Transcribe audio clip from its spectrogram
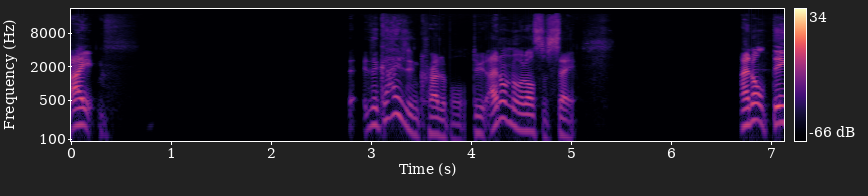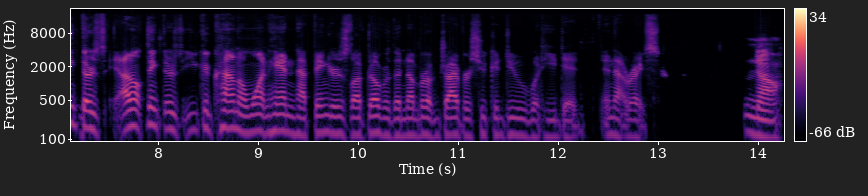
I the guy's incredible, dude. I don't know what else to say. I don't think there's I don't think there's you could count on one hand and have fingers left over the number of drivers who could do what he did in that race. No,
